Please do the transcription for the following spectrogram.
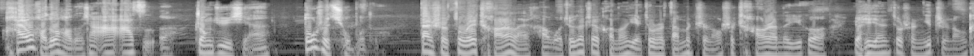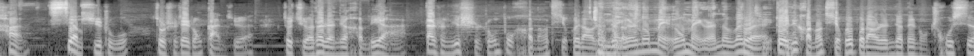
还有好多好多，像阿阿紫、庄聚贤都是求不得。但是作为常人来看，我觉得这可能也就是咱们只能是常人的一个原因，就是你只能看羡慕虚竹，就是这种感觉，就觉得人家很厉害，但是你始终不可能体会到每个人都每有每个人的问题，对对，你可能体会不到人家那种初心，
